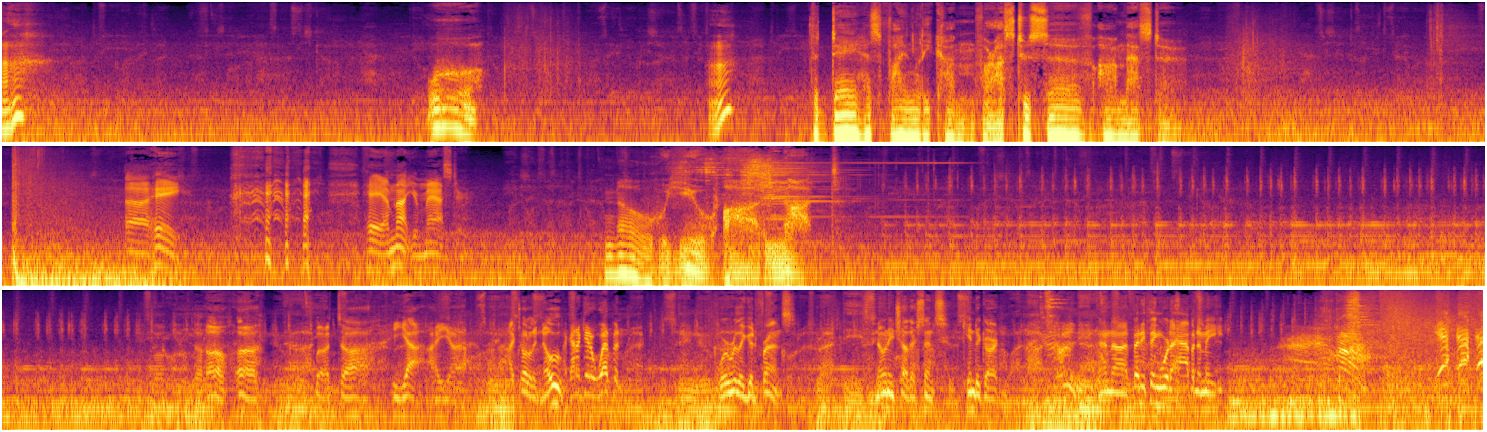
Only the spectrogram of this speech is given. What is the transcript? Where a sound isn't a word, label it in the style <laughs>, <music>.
Huh? Ooh. Huh? The day has finally come for us to serve our master. Uh, hey. <laughs> hey, I'm not your master. No, you are not. Oh, uh, but, uh, yeah, I, uh, I totally know. I gotta get a weapon. We're really good friends. Known each other since kindergarten. And, uh, if anything were to happen to me. <laughs> Yeah!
